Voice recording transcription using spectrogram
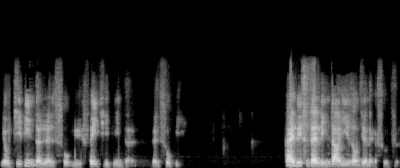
有疾病的人数与非疾病的人数比，概率是在零到一中间的一个数字，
